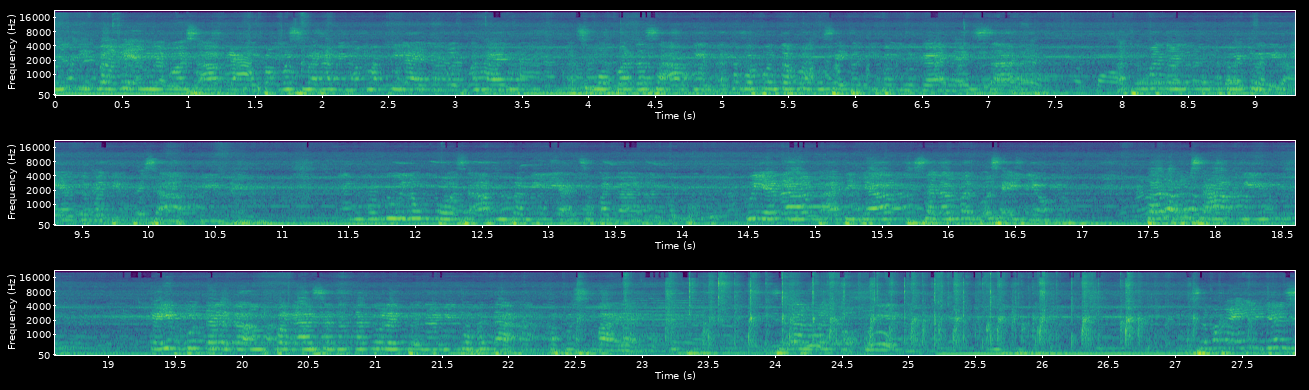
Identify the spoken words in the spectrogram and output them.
Malaking bagay ang nagawa sa akin upang mas maraming makakilala, magmahal at sumuporta sa akin at nakapunta po ako sa iba't ibang lugar dahil sa at ano ng opportunity ang dumating po sa akin. Na nakatulong po sa aking pamilya at sa pag-aaral ko po. Kuya Ram, Ate Jack, salamat po sa inyo. Para po sa akin, kayo po talaga ang pag-asa ng katulad po namin kabataan, kapusbayan. Salamat po, Ram. Sa mga angels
